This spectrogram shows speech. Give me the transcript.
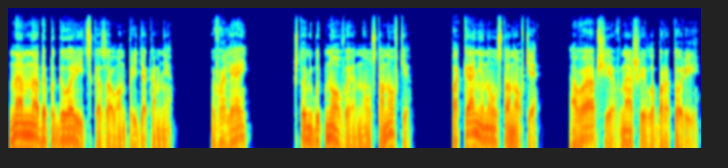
«Нам надо поговорить», — сказал он, придя ко мне. «Валяй. Что-нибудь новое на установке?» «Пока не на установке, а вообще в нашей лаборатории».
